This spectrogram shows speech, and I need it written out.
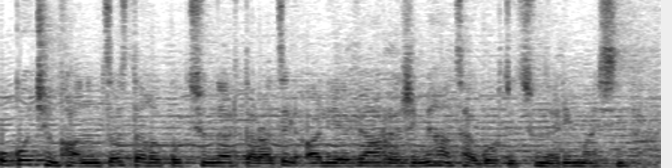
ու կոչ ենք անում ցած տեղեկություններ տարածել Ալիևյան ռեժիմի հանցագործությունների մասին։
